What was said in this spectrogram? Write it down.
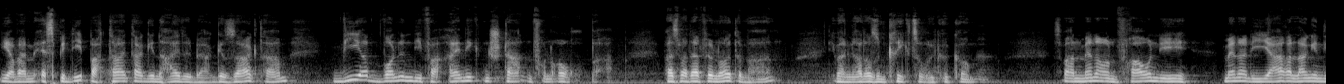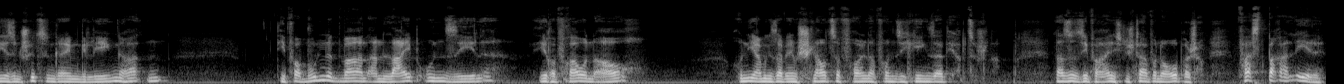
ja beim SPD-Parteitag in Heidelberg gesagt haben, wir wollen die Vereinigten Staaten von Europa. Weißt du, was das für Leute waren? Die waren gerade aus dem Krieg zurückgekommen. Es waren Männer und Frauen, die Männer, die jahrelang in diesen Schützengräben gelegen hatten, die verwundet waren an Leib und Seele, ihre Frauen auch. Und die haben gesagt, wir haben Schnauze voll davon, sich gegenseitig abzuschlagen. Lass uns die Vereinigten Staaten von Europa schaffen. Fast parallel.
